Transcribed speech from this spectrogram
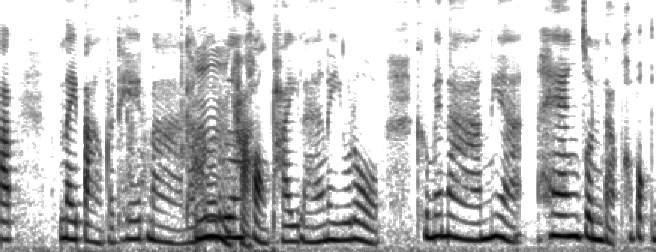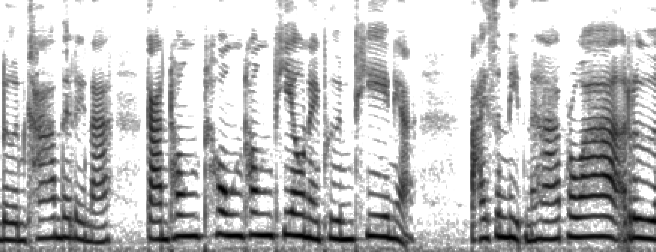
าพในต่างประเทศมาแล้วก็อืมเรื่องค่ะของภัยแล้งในยุโรป คือแม่น้ำเนี่ยแห้งจนแบบเขาบอกเดินข้ามได้เลยนะ การท่องท่องท่องเที่ยวในพื้นที่เนี่ย ตายสนิทนะคะ เพราะว่าเรือ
